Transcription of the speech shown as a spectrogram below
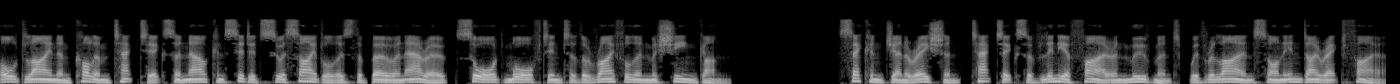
Old line and column tactics are now considered suicidal as the bow and arrow, sword morphed into the rifle and machine gun. Second generation, tactics of linear fire and movement, with reliance on indirect fire.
